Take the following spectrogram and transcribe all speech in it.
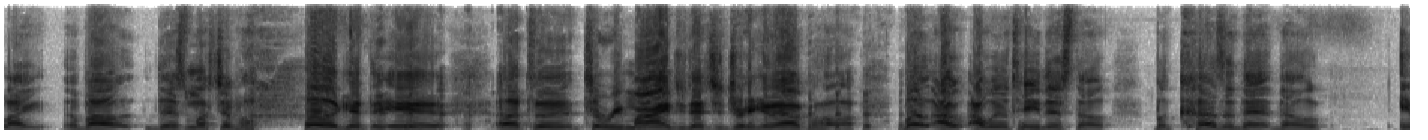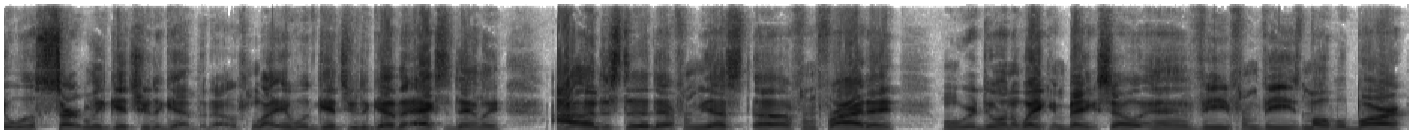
like about this much of a hug at the end uh, to to remind you that you're drinking alcohol. But I, I will tell you this though, because of that though, it will certainly get you together though. Like it will get you together accidentally. I understood that from yes uh, from Friday when we were doing the Wake and Bake show, and V from V's Mobile Bar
